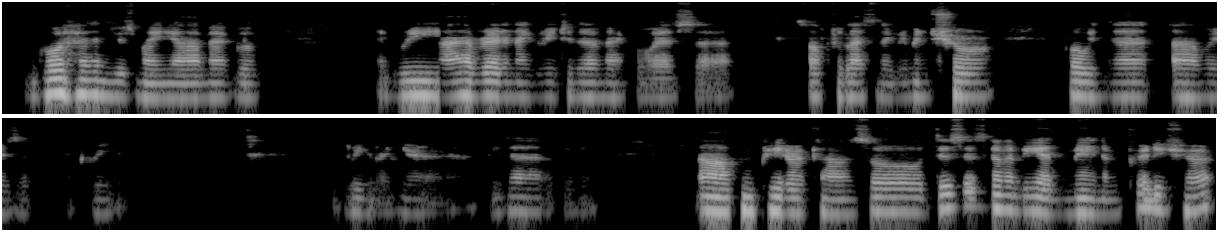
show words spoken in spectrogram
go ahead and use my uh, MacBook. Agree. I have read and agree to the Mac OS uh, software license agreement. Sure go with that. Uh, where is it? Agree. Agree right here. Agree that. Uh, computer account. So this is gonna be admin. I'm pretty sure.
